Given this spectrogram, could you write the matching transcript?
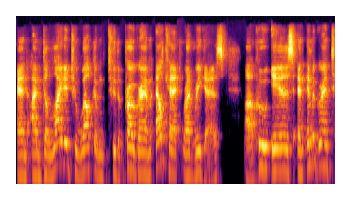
And I'm delighted to welcome to the program Elket Rodriguez, uh, who is an immigrant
